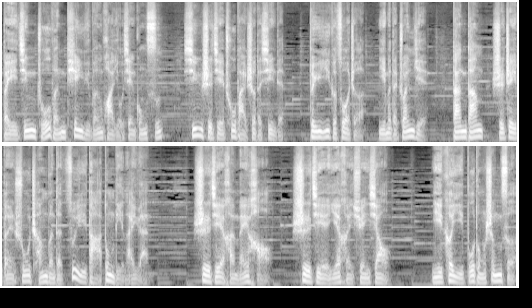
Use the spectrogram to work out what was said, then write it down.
北京卓文天宇文化有限公司、新世界出版社的信任。对于一个作者，你们的专业担当是这本书成文的最大动力来源。世界很美好，世界也很喧嚣。你可以不动声色，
